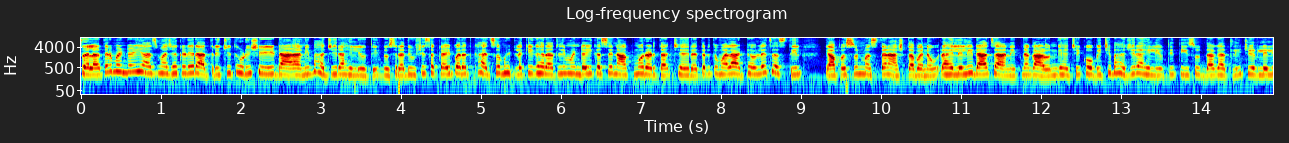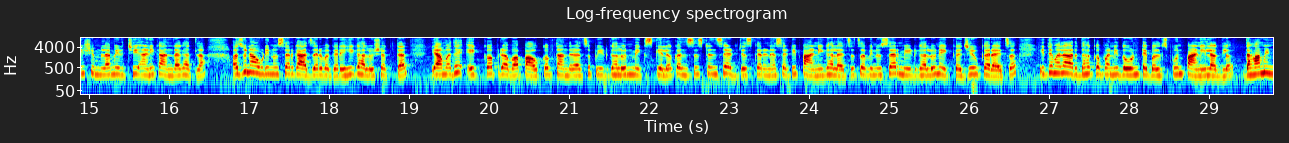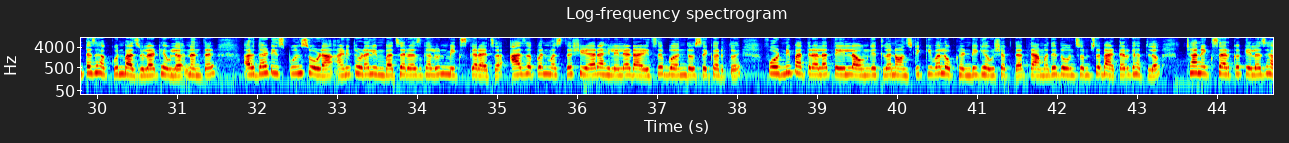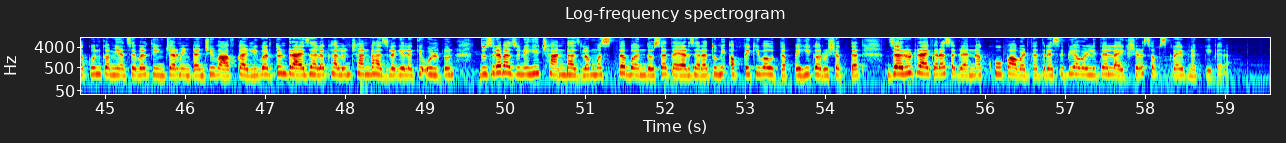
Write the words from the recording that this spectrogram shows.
चला तर मंडळी आज माझ्याकडे रात्रीची थोडीशी डाळ आणि भाजी राहिली होती. दुसऱ्या दिवशी सकाळी परत खायचं म्हटलं की घरातली मंडळी कसे नाक मोरडतात चेहरे तर तुम्हाला आठवलेच असतील. यापासून मस्त नाश्ता बनवू. राहिलेली डाळ चाळणीतनं गाळून घ्यायची. कोबीची भाजी राहिली होती ती सुद्धा घातली. चिरलेली शिमला मिरची आणि कांदा घातला. अजून आवडीनुसार गाजर वगैरेही घालू शकतात. यामध्ये एक कप रवा पाव कप तांदळाचं पीठ घालून मिक्स केलं. कन्सिस्टन्सी ॲडजस्ट करण्यासाठी पाणी घालायचं. चवीनुसार मीठ घालून एकजीव करायचं. इथे मला अर्धा कप आणि दोन टेबलस्पून पाणी लागलं. दहा मिनटं झाकून बाजूला ठेवलं नंतर अर्धा टीस्पून सोडा आणि थोडा लिंबाचा रस घालून मिक्स करायचं. आज आपण मस्त शिळ्या राहिलेल्या डाळीचे बन डोसे करतोय. फोडणी पात्राला तेल लावून घेतलं नॉनस्टिक किंवा लोखंडी घेऊ शकतात त्यामध्ये दोन चमचे बॅटर घातलं. छान एकसारखं केलं झाकून कमी आचेवर तीन चार मिनिटांची वाफ काढली. वरतून ड्राय झालं खालून छान भाजलं गेलं की उलटून दुसऱ्या बाजूनेही छान भाजलं मस्त बन डोसा तयार झाला. तुम्ही अप्पे किंवा उत्तप्पेही करू शकतात. जरूर ट्राय करा. सगळ्यांना खूप आवडतात. रेसिपी आवडली तर लाईक शेअर सबस्क्राईब नक्की करा.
